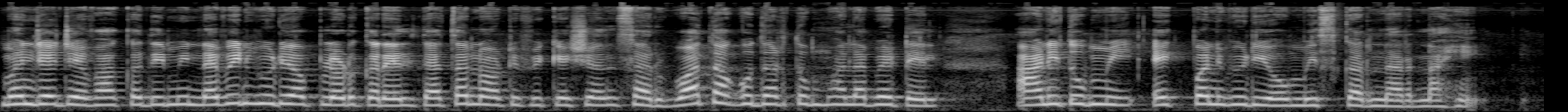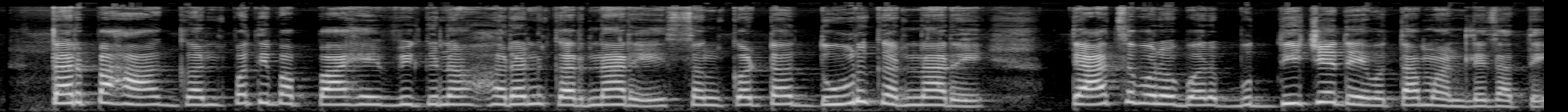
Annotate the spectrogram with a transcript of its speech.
म्हणजे जेव्हा कधी मी नवीन व्हिडिओ अपलोड करेल त्याचं नोटिफिकेशन सर्वात अगोदर तुम्हाला भेटेल आणि तुम्ही एक पण व्हिडिओ मिस करणार नाही. तर पहा गणपती बाप्पा हे विघ्न हरण करणारे संकट दूर करणारे त्याचबरोबर बुद्धीचे देवता मानले जाते.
